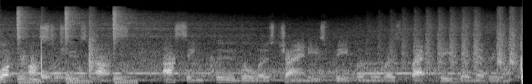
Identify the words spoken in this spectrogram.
what constitutes us. Us include all those Chinese people all those black people and everyone.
